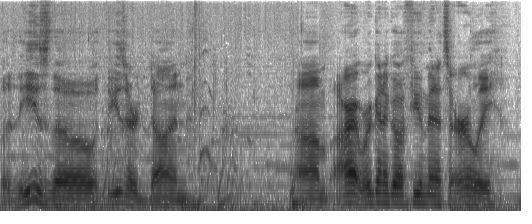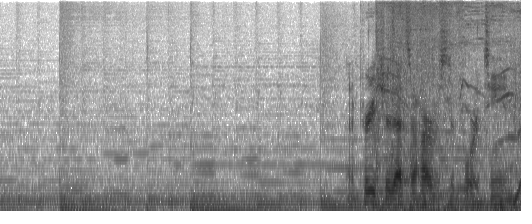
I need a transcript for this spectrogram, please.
But these, though, these are done. Um, Alright, we're going to go a few minutes early. I'm pretty sure that's a harvest of 14.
